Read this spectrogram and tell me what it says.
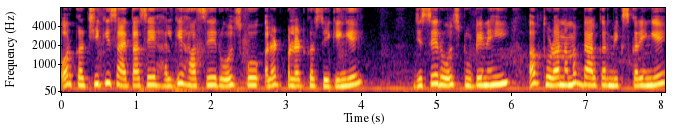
और करछी की सहायता से हल्के हाथ से रोल्स को अलट पलट कर सेकेंगे, जिससे रोल्स टूटे नहीं। अब थोड़ा नमक डालकर मिक्स करेंगे।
